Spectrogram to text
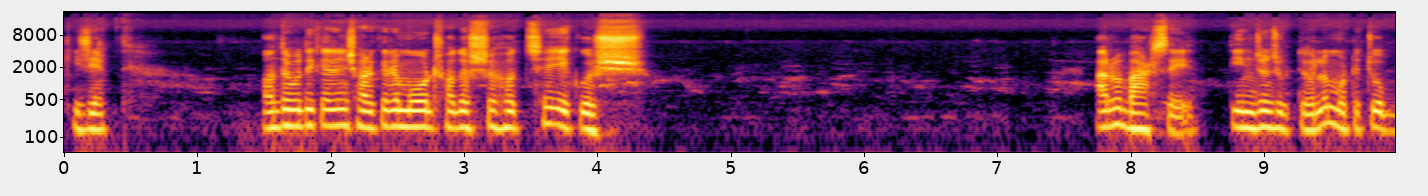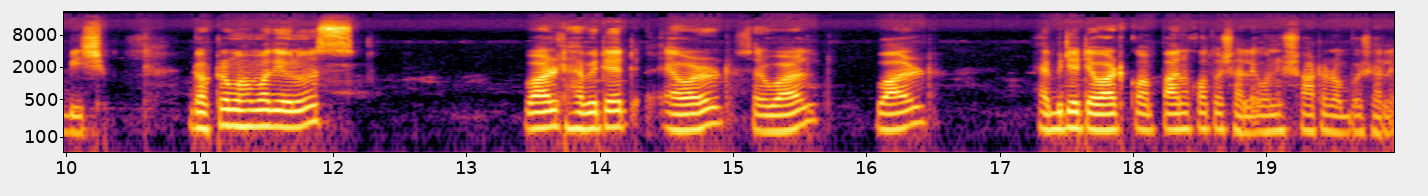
কি যে? অন্তর্বর্তীকালীন সরকারের মোট সদস্য হচ্ছে একুশ। আরও বাড়ছে, তিনজন যুক্ত হলো, মোটে চব্বিশ। Doctor Mohammad Yunus, World Habitat Award, sir, World World Habitat Award পান কত সালে? উনিশশো আটানব্বই সালে।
